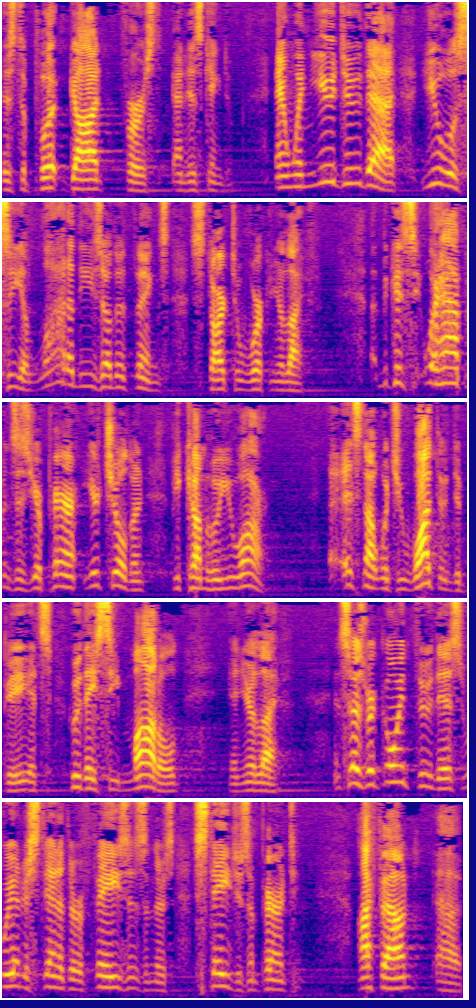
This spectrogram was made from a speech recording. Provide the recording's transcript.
is to put God first and His kingdom. And when you do that, you will see a lot of these other things start to work in your life. Because what happens is your parent, your children become who you are. It's not what you want them to be, it's who they see modeled in your life. And so as we're going through this, we understand that there are phases and there's stages in parenting. I found, uh,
